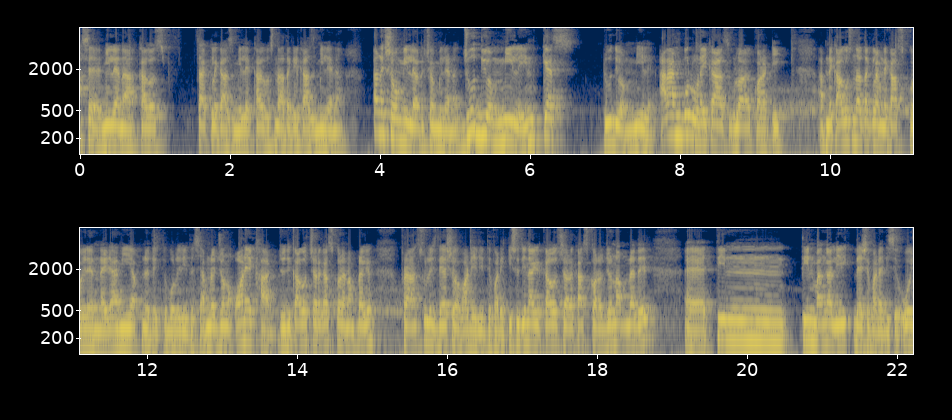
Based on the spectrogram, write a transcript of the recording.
আছে, মিলে না, কাগজ থাকলে কাজ মিলে, কাগজ না থাকলে কাজ মিলে না। অনেক সময় মিলে, অনেক সময় মিলে না। যদিও মিলে ইন কেস যদিও মিলে আর আমি বলব না এই কাজগুলো করা ঠিক। আপনি কাগজ না থাকলে আপনি কাজ করেন না। এটা আমি আপনাদেরকে বলে দিতেছি। আপনার জন্য অনেক হার্ড যদি কাগজ ছাড়া কাজ করেন, আপনাকে ফ্রান্স পুলিশ দেশেও পাঠিয়ে দিতে পারে। কিছুদিন আগে কাগজ ছাড়া কাজ করার জন্য আপনাদের তিন তিন বাঙালি দেশে পাঠিয়ে দিছে। ওই,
